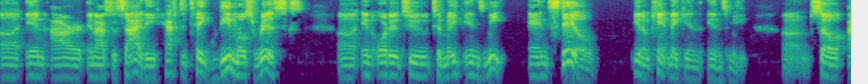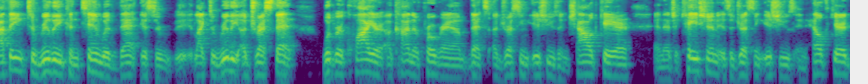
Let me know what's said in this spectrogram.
uh, in our in our society have to take the most risks uh, in order to to make ends meet, and still, you know, can't make ends meet. Um, so I think to really contend with that is to like to really address that would require a kind of program that's addressing issues in childcare and education. It's addressing issues in healthcare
